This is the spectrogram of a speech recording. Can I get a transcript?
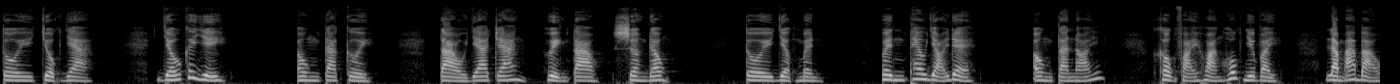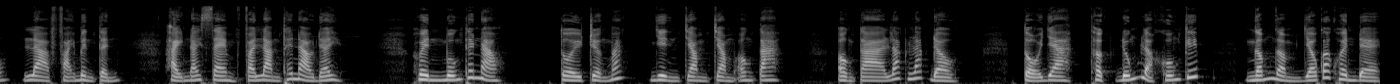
Tôi chột già. Giấu cái gì? Ông ta cười, Tàu Gia Trang, huyện Tàu, Sơn Đông. Tôi giật mình. Huỳnh theo dõi đệ. Ông ta nói, không phải hoảng hốt như vậy. Làm A Bảo là phải bình tĩnh. Hãy nói xem phải làm thế nào đây. Huỳnh muốn thế nào? Tôi trợn mắt nhìn chầm chầm ông ta. Ông ta lắc lắc đầu. Tổ gia thật đúng là khốn kiếp. Ngấm ngầm giấu các huynh đệ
